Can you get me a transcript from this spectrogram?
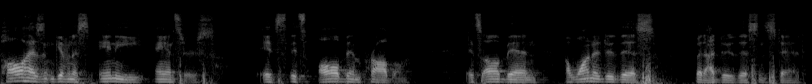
Paul hasn't given us any answers. It's, it's all been problem. It's all been, I want to do this, but I do this instead.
